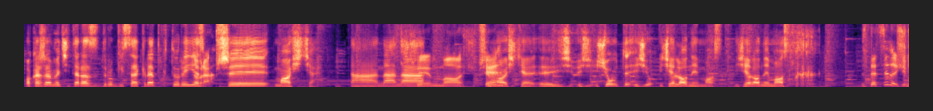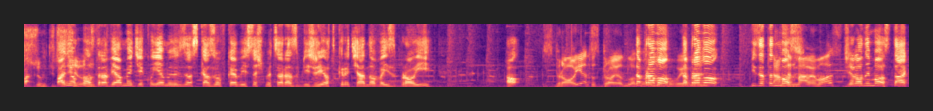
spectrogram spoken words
Pokażemy ci teraz drugi sekret, który jest Dobra. przy moście. Na, na, na. przy moście? Przy moście. Y, zi- zi- Żółty, ziu, zielony most. Zielony most. Zdecyduj się, czy żółty czy panią zielony. pozdrawiamy, dziękujemy za wskazówkę. Jesteśmy coraz bliżej odkrycia nowej zbroi. O, Zbroi? A to zbroję odbloku- na prawo, odblokowujemy? na prawo! Widzę ten Tam most. ten mały most? Zielony most, tak.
